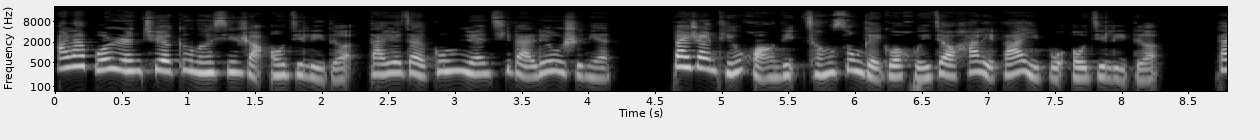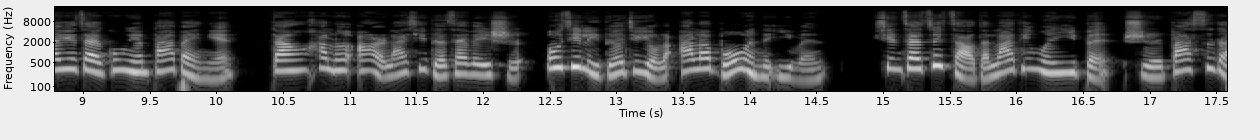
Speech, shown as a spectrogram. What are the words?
阿拉伯人却更能欣赏欧几里得。大约在公元760年，拜占庭皇帝曾送给过回教哈里发一部欧几里得。大约在公元800年，当哈伦阿尔拉希德在位时，欧几里得就有了阿拉伯文的译文。现在最早的拉丁文译本是巴斯的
